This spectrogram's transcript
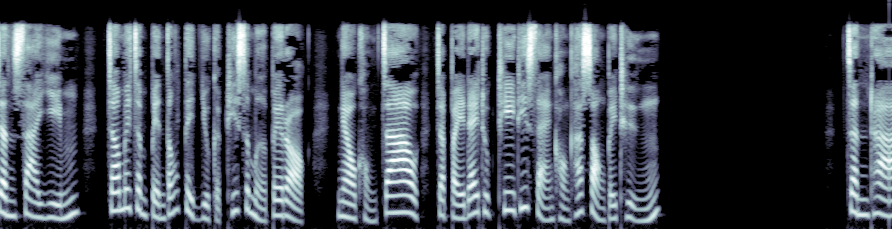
จันทรายยิ้ม เจ้าไม่จำเป็นต้องติดอยู่กับที่เสมอไปหรอก เงาของเจ้าจะไปได้ทุกที่ที่แสงของข้าส่องไปถึง จันทรา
